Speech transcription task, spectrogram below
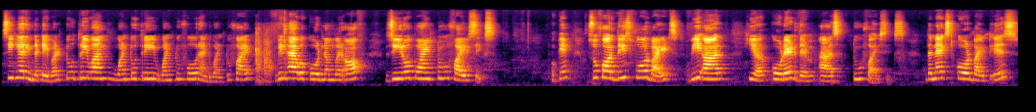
See here in the table 231, 123, 124 and 125 will have a code number of 0.256. Okay. So for these 4 bytes we are here coded them as 256. The next code byte is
